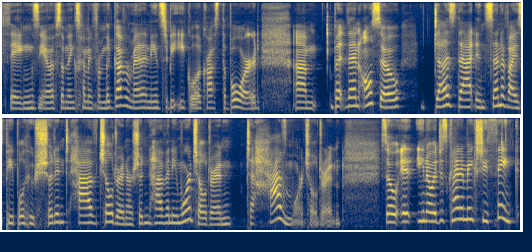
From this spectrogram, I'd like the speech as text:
things. You know, if something's coming from the government, it needs to be equal across the board. Um, but then also, does that incentivize people who shouldn't have children or shouldn't have any more children to have more children. So it, you know, it just kind of makes you think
